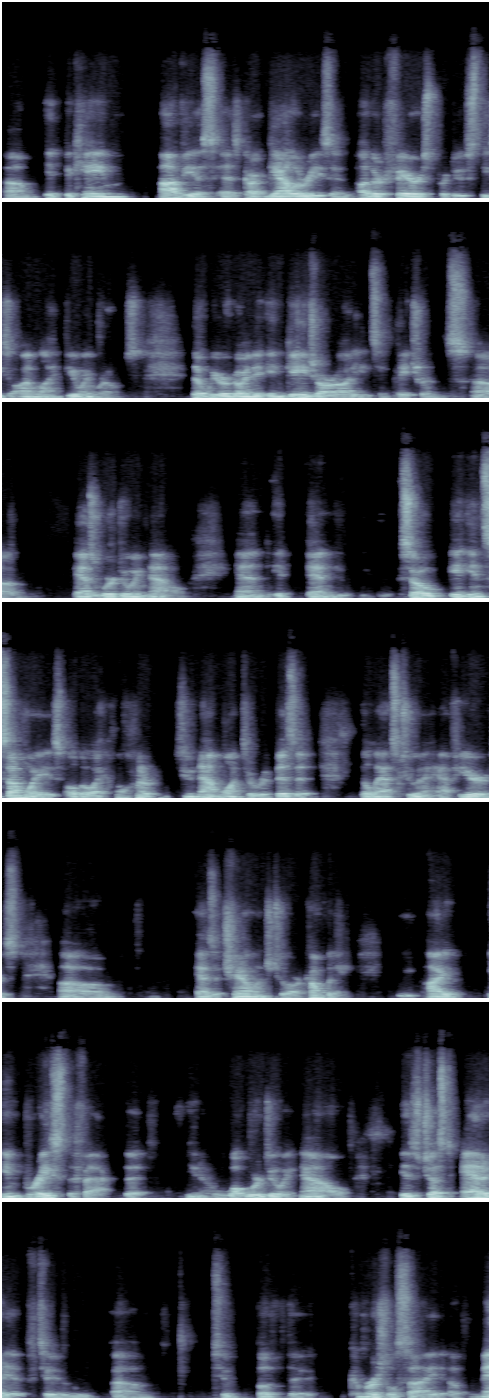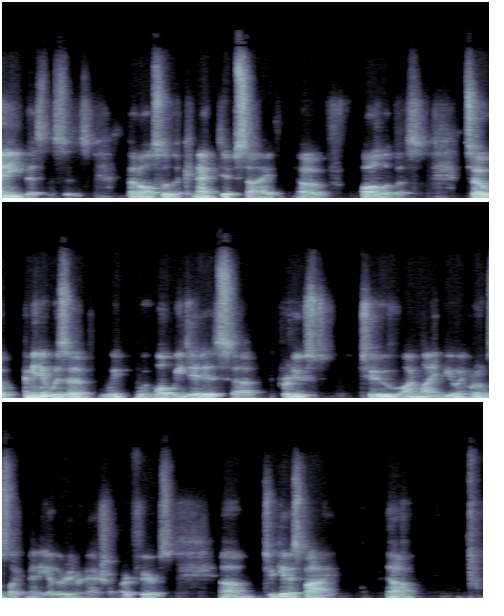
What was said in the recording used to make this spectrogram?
um, it became obvious as galleries and other fairs produced these online viewing rooms that we were going to engage our audience and patrons um, as we're doing now. And it and so in, some ways, although I do not want to revisit the last two and a half years um, as a challenge to our company, I embrace the fact that you know what we're doing now is just additive to um, to both the commercial side of many businesses, but also the connective side of all of us. So, I mean, it was a we what we did is uh, produced two online viewing rooms, like many other international art fairs, um, to get us by. Um,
